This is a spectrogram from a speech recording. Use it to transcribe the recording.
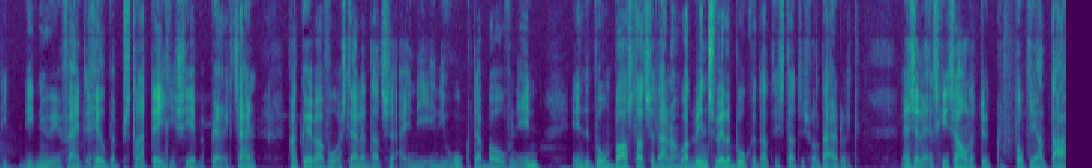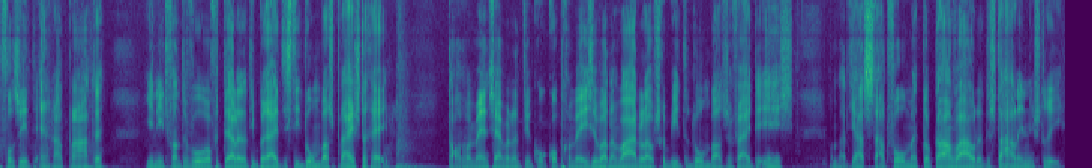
die, die nu in feite heel strategisch zeer beperkt zijn, dan kun je wel voorstellen dat ze in die, in die hoek daarbovenin, in de Donbass, dat ze daar nog wat winst willen boeken. Dat is, dat is wel duidelijk. En Zelensky zal natuurlijk, tot hij aan tafel zit en gaat praten, je niet van tevoren vertellen dat hij bereid is die Donbass prijs te geven. Tal van mensen hebben er natuurlijk ook op gewezen wat een waardeloos gebied de Donbass in feite is. Omdat ja, het staat vol met totaal verouderde staalindustrie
